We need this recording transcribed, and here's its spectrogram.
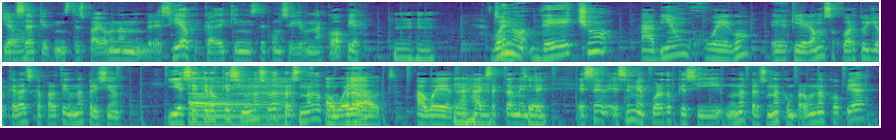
ya sea que necesites pagar una membresía o que cada quien necesite conseguir una copia. Bueno, de hecho, había un juego eh, que llegamos a jugar tú y yo que era escaparte de una prisión. Y ese creo que si una sola ah, persona lo compraba. A Way Out. A Way Out, ajá, exactamente. Ese, ese me acuerdo que si una persona compraba una copia,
